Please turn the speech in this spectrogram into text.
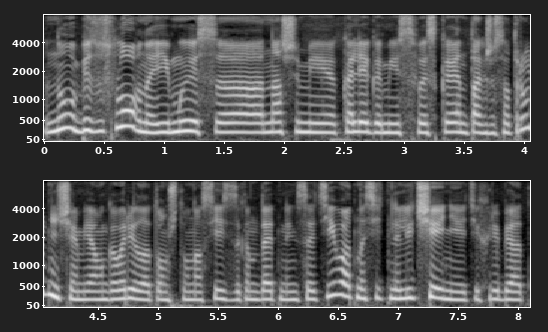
Ну, безусловно, и мы с э, нашими коллегами из ФСКН также сотрудничаем. Я вам говорила о том, что у нас есть законодательная инициатива относительно лечения этих ребят.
